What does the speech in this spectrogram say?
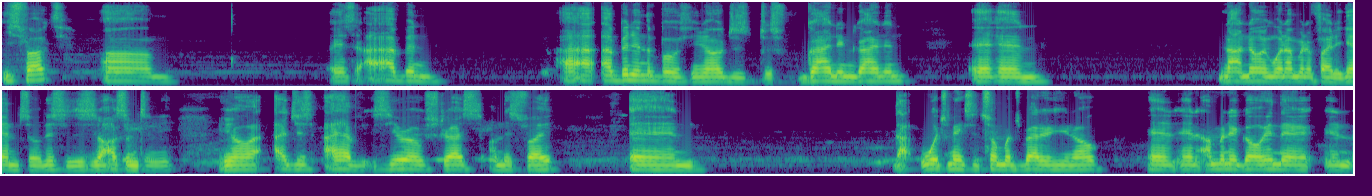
He's fucked. Um, I guess I've been I, I've been in the booth, you know, just just grinding, grinding, and, and not knowing when I'm gonna fight again. So this is, this is awesome to me. You know, I, I just I have zero stress on this fight, and that which makes it so much better. You know, and and I'm gonna go in there, and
